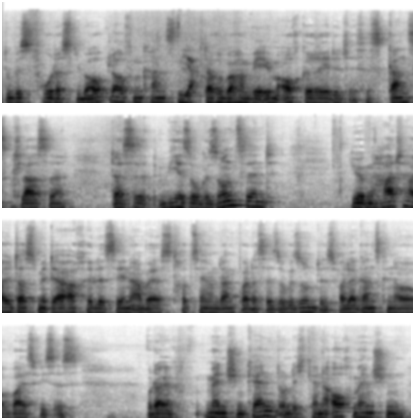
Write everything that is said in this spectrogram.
Du bist froh, dass du überhaupt laufen kannst. Ja. Darüber haben wir eben auch geredet. Es ist ganz klasse, dass wir so gesund sind. Jürgen hat halt das mit der Achillessehne, aber er ist trotzdem dankbar, dass er so gesund ist, weil er ganz genau weiß, wie es ist. Oder Menschen kennt und ich kenne auch Menschen,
